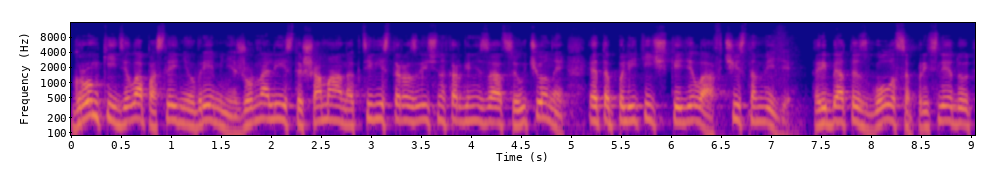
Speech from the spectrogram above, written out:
Громкие дела последнего времени, журналисты, шаманы, активисты различных организаций, ученые – это политические дела в чистом виде. Ребята из «Голоса» преследуют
